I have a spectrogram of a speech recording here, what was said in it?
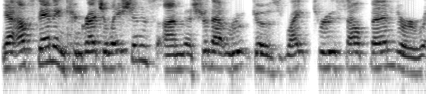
Yeah, outstanding. Congratulations. I'm sure that route goes right through South Bend or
